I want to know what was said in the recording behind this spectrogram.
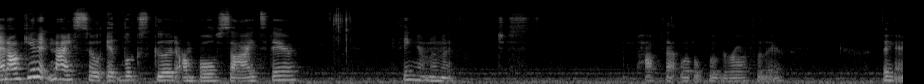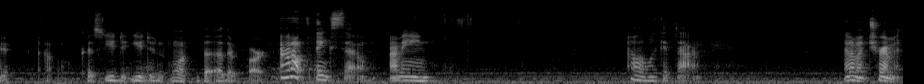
And I'll get it nice so it looks good on both sides there. I think I'm gonna just pop that little booger off of there. Thank you. Oh, because you you didn't want the other part. I don't think so. I mean, oh look at that. And I'm gonna trim it.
